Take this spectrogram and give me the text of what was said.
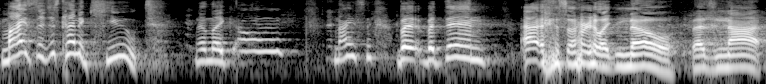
mice are just kind of cute. They're like, oh, nice. But, but then, uh, some of you are like, no, that's not.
